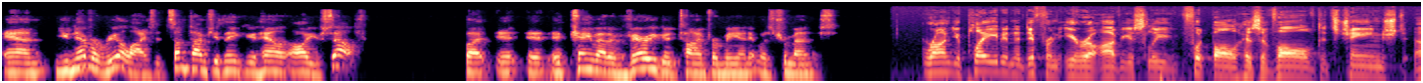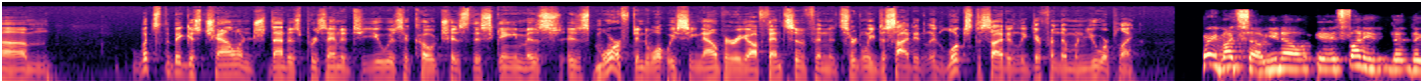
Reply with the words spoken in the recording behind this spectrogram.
And you never realize it. Sometimes you think you can handle it all yourself, but it, it, it came at a very good time for me, and it was tremendous. Ron, you played in a different era, obviously. Football has evolved, it's changed. Um, what's the biggest challenge that is presented to you as a coach as this game is, is morphed into what we see now very offensive and it certainly decided it looks decidedly different than when you were playing very much so you know it's funny the, the,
